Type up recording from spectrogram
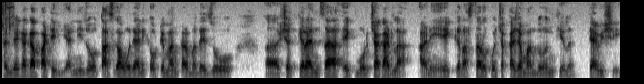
संजय काका पाटील यांनी जो तासगावमध्ये आणि कवटे महांकाळमध्ये जो शेतकऱ्यांचा एक मोर्चा काढला आणि एक रस्ता रोको चक्काजाम आंदोलन केलं त्याविषयी.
